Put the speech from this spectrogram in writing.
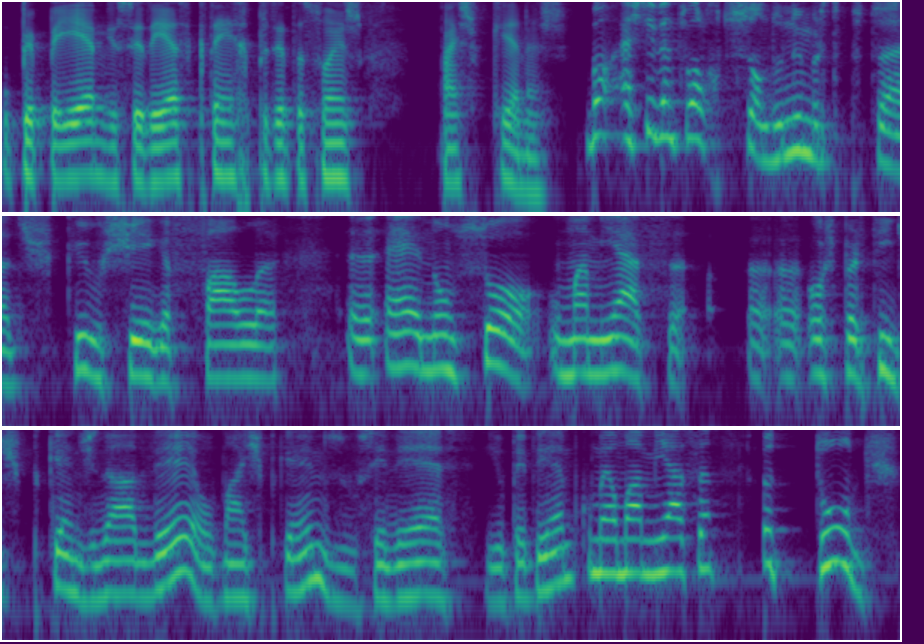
o PPM e o CDS, que têm representações mais pequenas. Bom, esta eventual redução do número de deputados que o Chega fala eh, é não só uma ameaça aos partidos pequenos da AD, ou mais pequenos, o CDS e o PPM, como é uma ameaça a todos,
